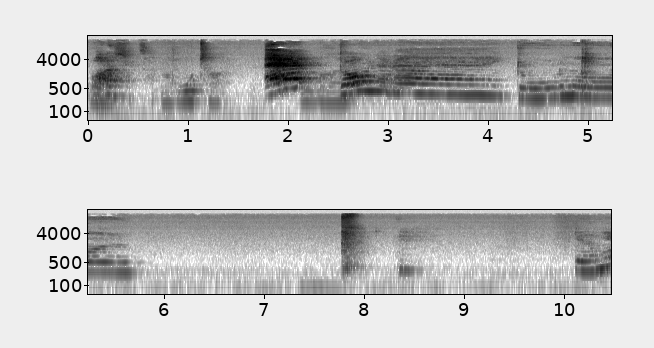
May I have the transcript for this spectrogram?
Was? Jetzt hat ein roter. tối nay chú đúng rồi. Chữ.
